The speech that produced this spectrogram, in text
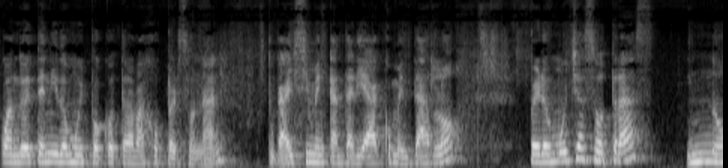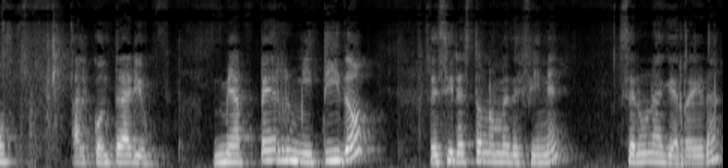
cuando he tenido muy poco trabajo personal. Ahí sí me encantaría comentarlo, pero muchas otras no. Al contrario, me ha permitido decir esto no me define, ser una guerrera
